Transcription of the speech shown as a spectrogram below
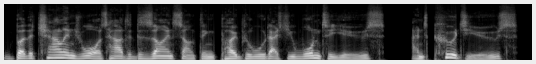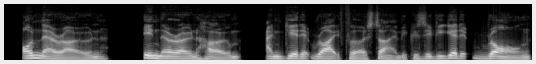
But the challenge was how to design something people would actually want to use and could use on their own, in their own home, and get it right first time. Because if you get it wrong,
